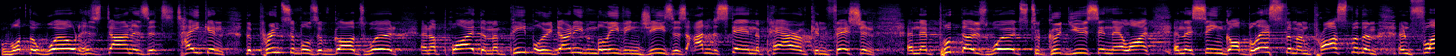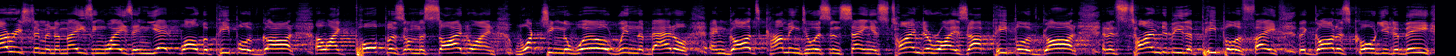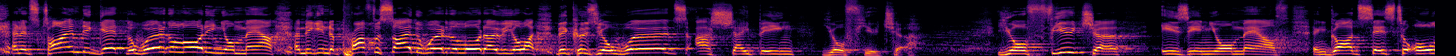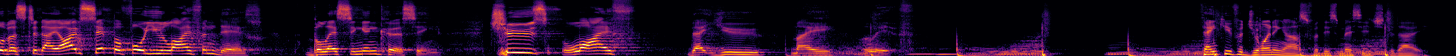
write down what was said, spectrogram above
What the world has done is it's taken the principles of God's word and applied them. And people who don't even believe in Jesus understand the power of confession and they've put those words to good use in their life and they're seeing God bless them and prosper them and flourish them in amazing ways. And yet, while the people of God are like paupers on the sideline watching the world win the battle, and God's coming to us and saying, It's time to rise up, people of God, and it's time to be the people of faith that God has called you to be, and it's time to get get the word of the Lord in your mouth and begin to prophesy the word of the Lord over your life because your words are shaping your future. Your future is in your mouth. And God says to all of us today, I've set before you life and death, blessing and cursing. Choose life that you may live. Thank you for joining us for this message today.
